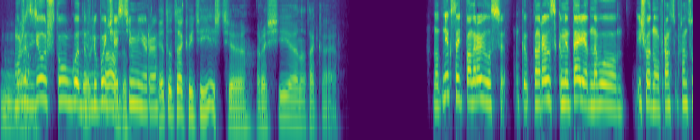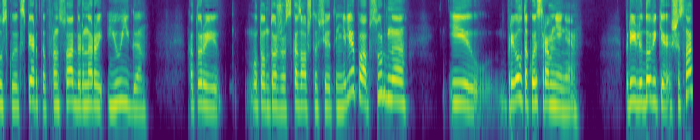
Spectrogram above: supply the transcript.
Может сделать что угодно это в любой правда. части мира. Это так ведь и есть. Россия, она такая. Ну, вот мне, кстати, понравился, понравился комментарий одного, еще одного французского эксперта, Франсуа Бернара Юига, который вот он тоже сказал, что все это нелепо, абсурдно, и привел такое сравнение. При Людовике XVI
